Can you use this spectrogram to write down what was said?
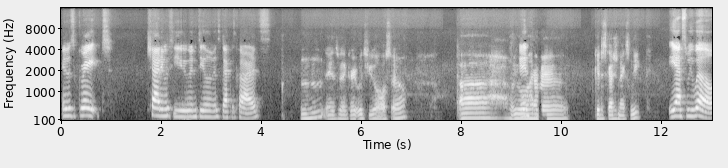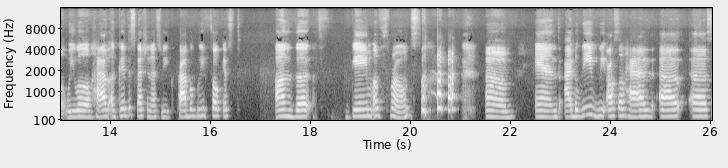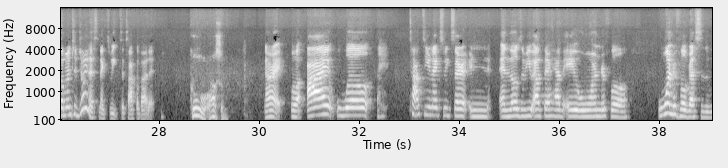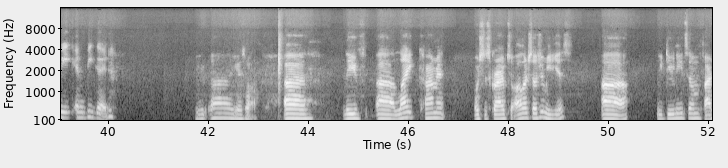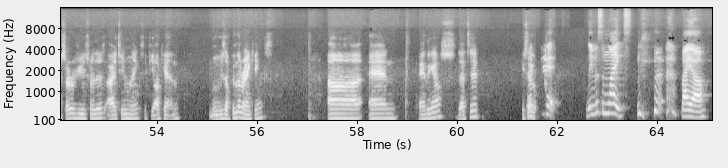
it was great chatting with you and dealing this deck of cards. Mm-hmm. It's been great with you also. Uh, we will and, have a good discussion next week. Yes, we will. We will have a good discussion next week, probably focused on the Game of Thrones. um, and I believe we also have uh, uh, someone to join us next week to talk about it. Cool. Awesome. All right. Well, I will talk to you next week, sir. And and those of you out there have a wonderful, wonderful rest of the week and be good. Uh, you as well. Uh, leave uh like, comment, or subscribe to all our social medias. Uh, we do need some five star reviews for this iTunes links if y'all can. Movies up in the rankings. Uh, and anything else? That's it. Peace That's out. it. Leave us some likes. Bye, y'all.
